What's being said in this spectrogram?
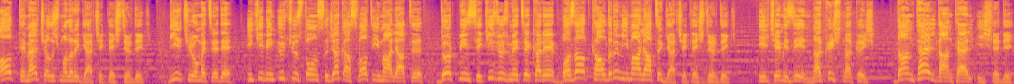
alt temel çalışmaları gerçekleştirdik. 1 kilometrede 2300 ton sıcak asfalt imalatı, 4800 metrekare bazalt kaldırım imalatı gerçekleştirdik. İlçemizi nakış nakış, dantel dantel işledik.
